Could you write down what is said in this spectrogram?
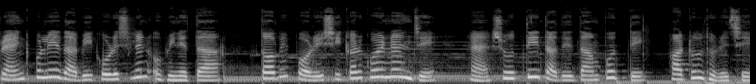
প্র্যাঙ্ক বলে দাবি করেছিলেন অভিনেতা, তবে পরে স্বীকার করে নেন যে হ্যাঁ সত্যিই তাদের দাম্পত্যে ফাটল ধরেছে।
